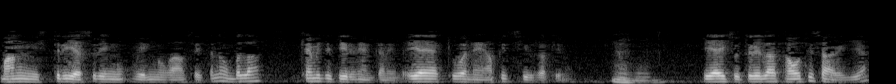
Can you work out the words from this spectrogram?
මං ස්ත්‍රී ඇසුරින් වෙන්න වාසය කරන උඹලා කැමති තීරණයක් ගන්න. ඒ අය කිව්වා නෑ අපි සිල් රකිමු. ඒ අය සුත වෙලා සෞතිසාවේ ගියා.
